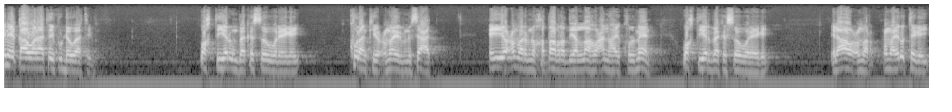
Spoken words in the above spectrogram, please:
inay qaawanaatay ku dhowaatay wakti yar unbaa ka soo wareegay kulankii cumayr ibnu sacad iyo cumar ibnu khadaab radia allahu canhu ay kulmeen wakti yar baa ka soo wareegay. Ilaa cumar cumayr u tegey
